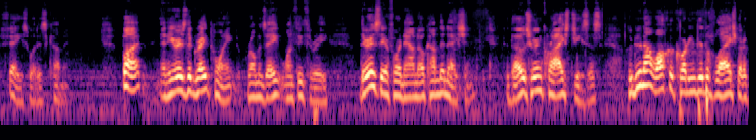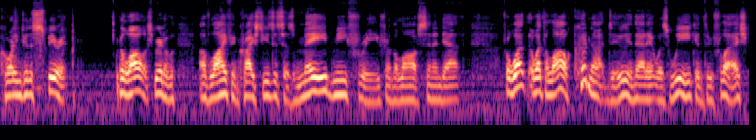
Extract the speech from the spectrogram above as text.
face what is coming but and here is the great point romans 8 1 through 3 there is therefore now no condemnation to those who are in christ jesus who do not walk according to the flesh but according to the spirit the law the spirit of, of life in christ jesus has made me free from the law of sin and death for what, what the law could not do, in that it was weak and through flesh,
